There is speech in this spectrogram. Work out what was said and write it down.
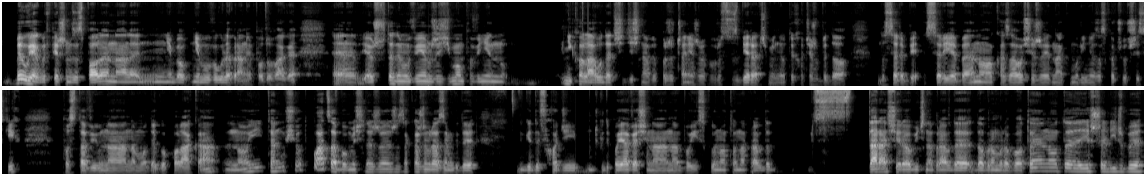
był jakby w pierwszym zespole, no ale nie był, nie był w ogóle brany pod uwagę. E, ja już wtedy mówiłem, że zimą powinien Nikola udać się gdzieś na wypożyczenie, żeby po prostu zbierać minuty, chociażby do, do serii B. No okazało się, że jednak Mourinho zaskoczył wszystkich, postawił na, na młodego Polaka, no i ten mu się odpłaca, bo myślę, że, że za każdym razem, gdy, gdy wchodzi, gdy pojawia się na, na boisku, no to naprawdę stara się robić naprawdę dobrą robotę. No te jeszcze liczby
